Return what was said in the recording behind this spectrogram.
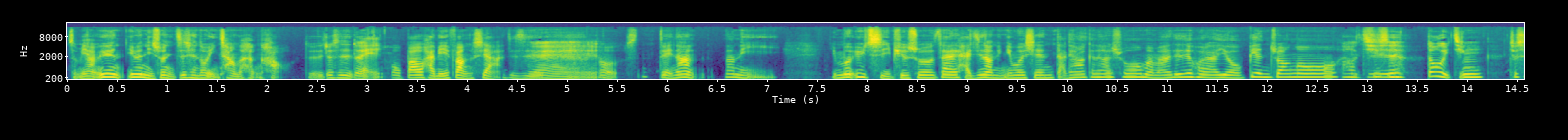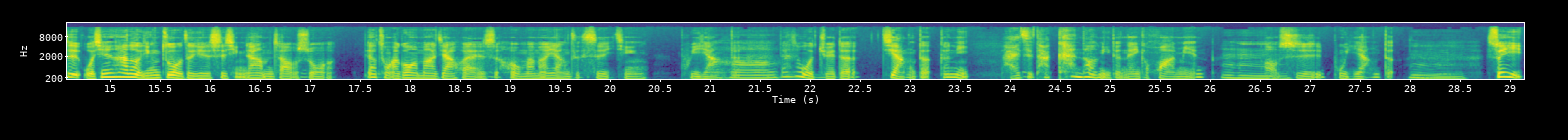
怎么样？因为因为你说你之前都隐藏的很好，对，就是对我包还没放下，就是对，哦，对，那那你有没有预期？比如说在孩子那里，你有没有先打电话跟他说：“妈妈这次回来有变装哦？”哦，还其实都已经就是我先生他都已经做这件事情，让他们知道说，要从阿公阿妈家回来的时候，妈妈样子是已经不一样的。嗯但是我觉得讲的跟你孩子他看到你的那个画面嗯哦是不一样的。嗯所以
